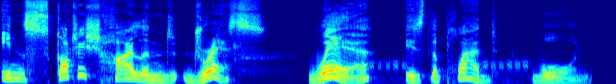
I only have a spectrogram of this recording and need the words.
In Scottish Highland dress, where is the plaid worn?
